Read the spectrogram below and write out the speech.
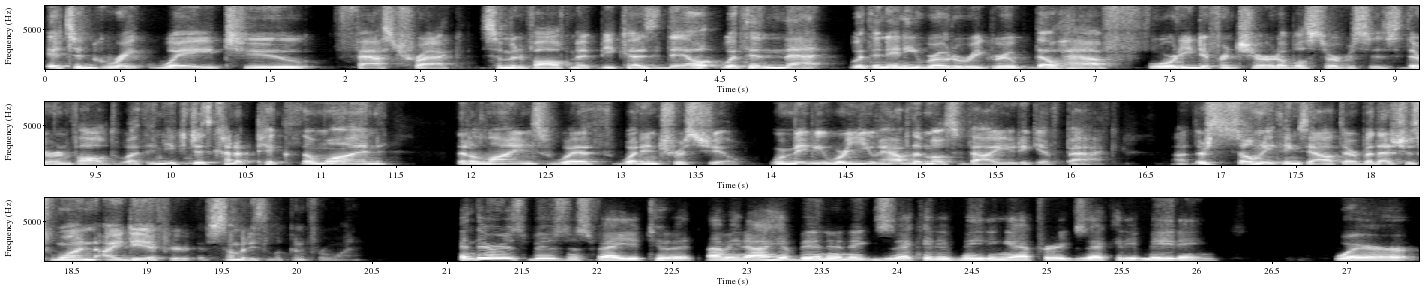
it's a great way to fast track some involvement because they'll within that within any rotary group they'll have 40 different charitable services they're involved with and you can just kind of pick the one that aligns with what interests you or maybe where you have the most value to give back. Uh, there's so many things out there, but that's just one idea if you're if somebody's looking for one. And there is business value to it. I mean, I have been in executive meeting after executive meeting where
